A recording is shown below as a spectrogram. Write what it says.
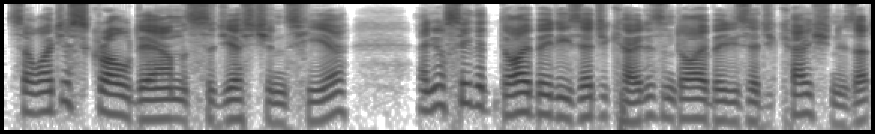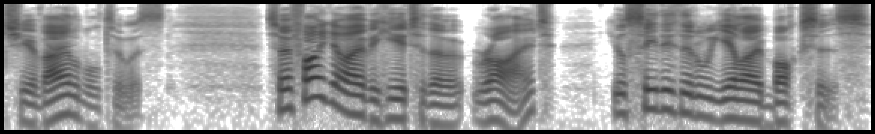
So I just scroll down the suggestions here and you'll see that diabetes educators and diabetes education is actually available to us. So if I go over here to the right, you'll see these little yellow boxes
